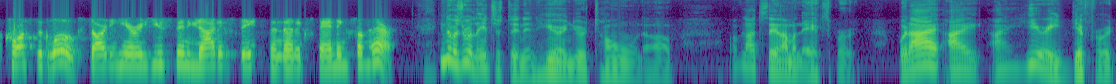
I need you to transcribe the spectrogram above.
across the globe, starting here in Houston, United States, and then expanding from there. You know, it's really interesting in hearing your tone. Uh, I'm not saying I'm an expert, but I, I I hear a different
